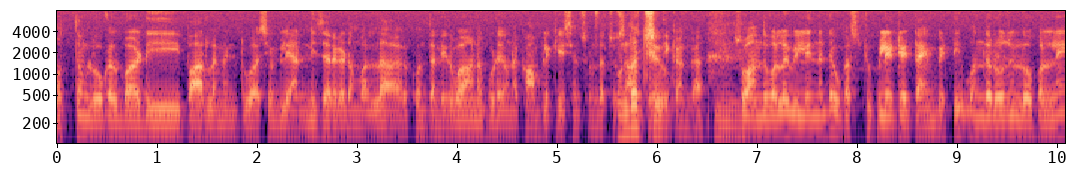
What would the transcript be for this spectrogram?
మొత్తం లోకల్ బాడీ పార్లమెంటు అసెంబ్లీ అన్ని జరగడం వల్ల కొంత నిర్వహణ కూడా ఏమైనా కాంప్లికేషన్స్ ఉండొచ్చు సాంకేతికంగా. సో అందువల్ల వీళ్ళు ఏంటంటే ఒక స్టిపులేటెడ్ టైం పెట్టి వంద రోజుల లోపలనే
